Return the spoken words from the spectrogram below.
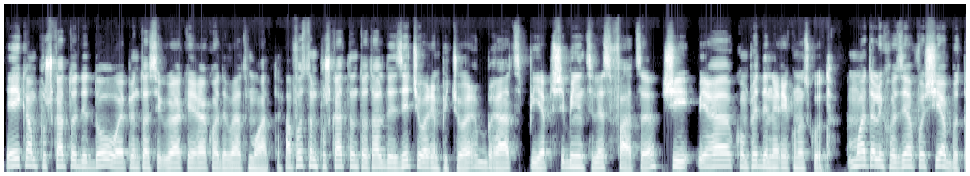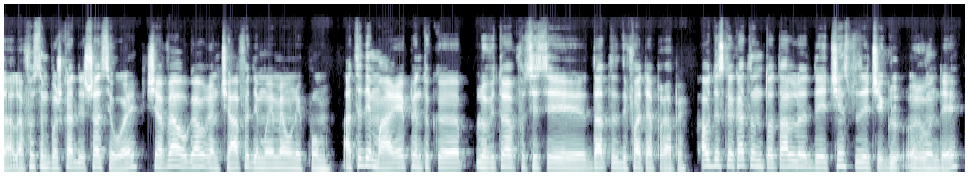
Ei a împușcat-o de două ori pentru a asigura că era cu adevărat moartă. A fost împușcată în total de 10 ori în picior, braț, piept și bineînțeles față și era complet de nerecunoscut. Moartea lui Jose a fost și ea brutală. A fost împușcat de șase ori și avea o gaură în ceafă de mărimea unui pumn. Atât de mare pentru că lovitura fusese dată de foarte aproape. Au descărcat în total de 15 gl- runde,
